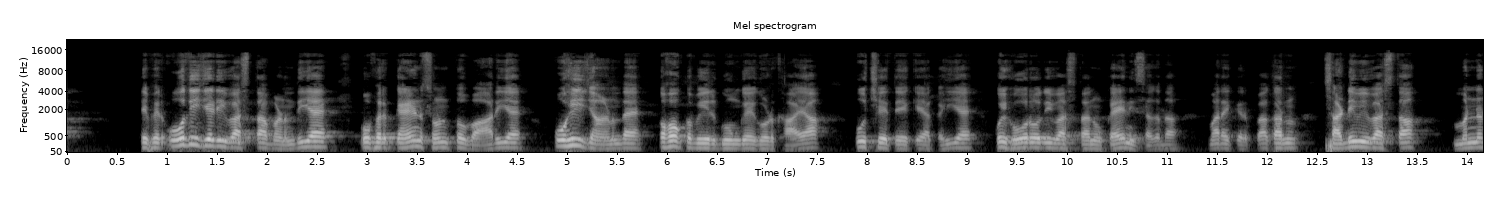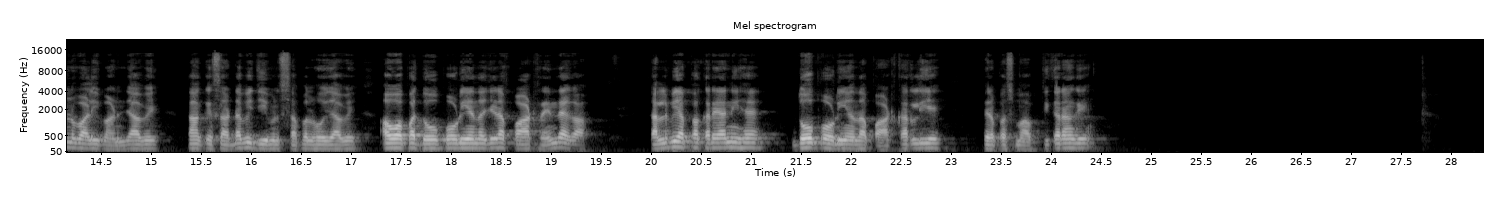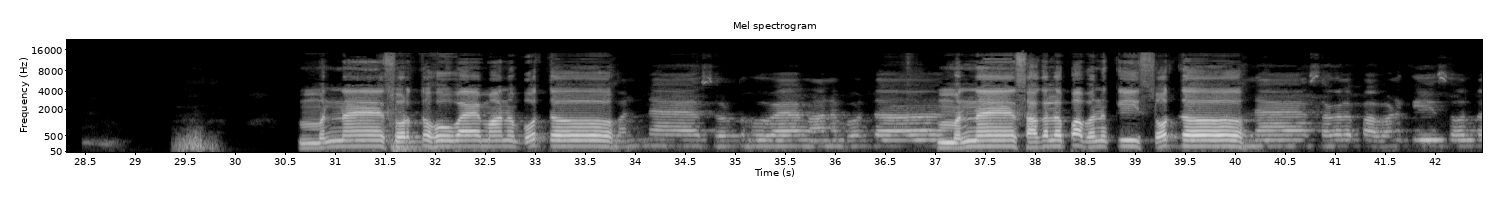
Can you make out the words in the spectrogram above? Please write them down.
ਤੇ ਫਿਰ ਉਹਦੀ ਜਿਹੜੀ ਅਵਸਥਾ ਬਣਦੀ ਹੈ, ਉਹ ਫਿਰ ਕਹਿਣ ਸੁਣ ਤੋਂ ਬਾਹਰ ਹੀ ਹੈ, ਉਹੀ ਜਾਣਦਾ ਹੈ, ਕਹੋ ਕਬੀਰ ਗੂੰਗੇ ਗੁੜ ਖਾਇਆ, ਪੁੱਛੇ ਤੇ ਕਿਆ ਕਹੀਐ ਕੋਈ ਹੋਰ ਉਹਦੀ ਅਵਸਥਾ ਨੂੰ ਕਹਿ ਨਹੀਂ ਸਕਦਾ। ਮਾਰੇ ਕਿਰਪਾ ਕਰਨ, ਸਾਡੀ ਵੀ ਅਵਸਥਾ ਮੰਨਣ ਵਾਲੀ ਬਣ ਜਾਵੇ, ਤਾਂ ਕਿ ਸਾਡਾ ਵੀ ਜੀਵਨ ਸਫਲ ਹੋ ਜਾਵੇ। ਆਓ ਆਪਾਂ ਦੋ ਪੌੜੀਆਂ ਦਾ ਜਿਹੜਾ ਪਾਠ ਰਹਿੰਦਾ ਹੈਗਾ ਕੱਲ ਵੀ ਆਪਾਂ ਕਰਿਆ ਨਹੀਂ ਹੈ, ਦੋ ਪੌੜੀਆਂ ਦਾ ਪਾਠ ਕਰ ਲਈਏ, ਫਿਰ ਆਪਾਂ ਸਮਾਪਤੀ ਕਰਾਂਗੇ। ਮੰਨੈ ਸੁਰਤ ਹੋਵੈ ਮਨ ਬੁੱਧ। ਮੰਨੈ ਸੁਰਤ ਹੋਵੇ ਮਨ ਬੁੱਧ। ਮੰਨੈ ਸਗਲ ਭਵਨ ਕੀ ਸੁਧ। ਮੰਨੈ ਸਗਲ ਭਵਨ ਕੀ ਸੁਧ।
